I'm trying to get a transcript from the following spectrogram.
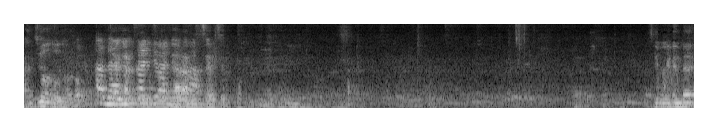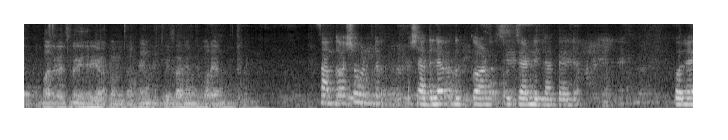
അഞ്ചു തോന്നുന്നുണ്ടോ അതെ, ഞാൻ. സംസാരിച്ചത്. വീടിന്റെ പറയാം സന്തോഷമുണ്ട്. പക്ഷെ അതിലേറെ ദുഃഖമാണ് സ്വിച്ചാണ്ടില്ലാത്തതിന്റെ പോലെ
